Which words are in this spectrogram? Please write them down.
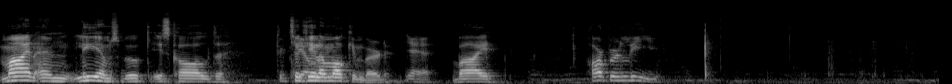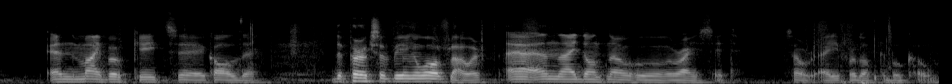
mine and Liam's book, is called To, Kill a Mockingbird Yeah. By Harper Lee. And my book it's uh, called uh, The Perks of Being a Wallflower. uh, and I don't know who writes it. So I forgot the book home.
